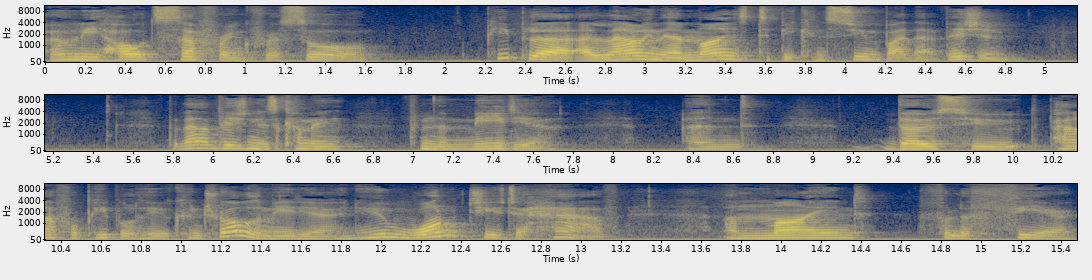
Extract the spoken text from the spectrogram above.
only holds suffering for us all. People are allowing their minds to be consumed by that vision. But that vision is coming from the media and those who, the powerful people who control the media and who want you to have a mind full of fear,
